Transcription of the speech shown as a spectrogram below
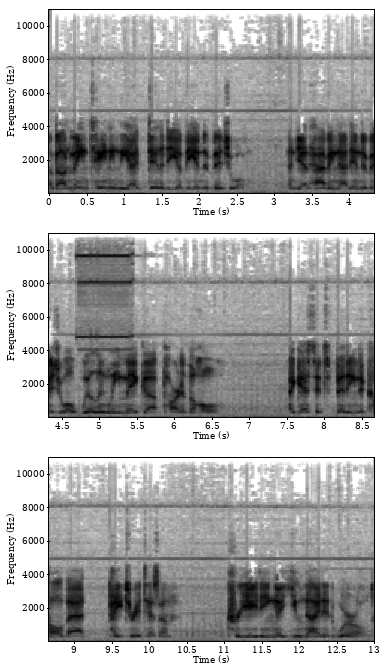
About maintaining the identity of the individual, and yet having that individual willingly make up part of the whole. I guess it's fitting to call that patriotism. Creating a united world.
